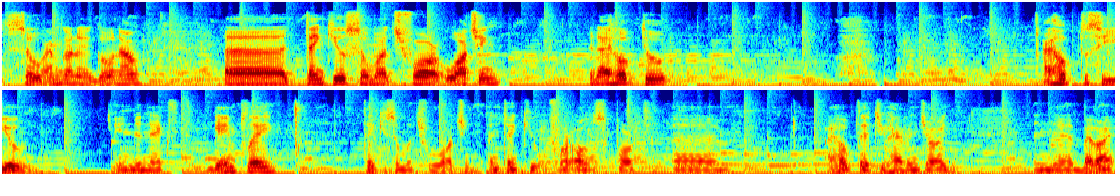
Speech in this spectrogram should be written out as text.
So I'm gonna go now. Uh, thank you so much for watching and I hope to I hope to see you in the next gameplay. Thank you so much for watching and thank you for all the support. Um, I hope that you have enjoyed and uh, bye bye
